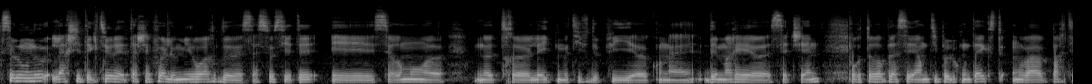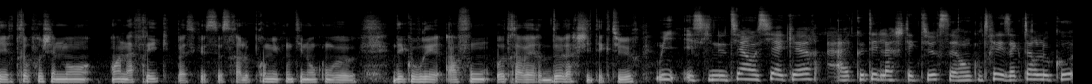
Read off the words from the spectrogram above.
selon nous l'architecture est à chaque fois le miroir de sa société. Et c'est vraiment euh, notre leitmotiv depuis euh, qu'on a démarré euh, cette chaîne. Pour te replacer un petit peu le contexte on va partir très prochainement en Afrique parce que ce sera le premier continent qu'on veut découvrir à fond au travers de l'architecture. Oui et ce qui nous tient aussi à cœur à côté de l'architecture c'est rencontrer les acteurs locaux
